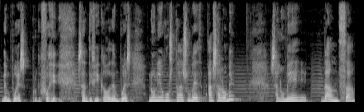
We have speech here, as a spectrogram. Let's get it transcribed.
después, porque fue santificado después, le gusta a su vez a Salomé. Salomé danza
